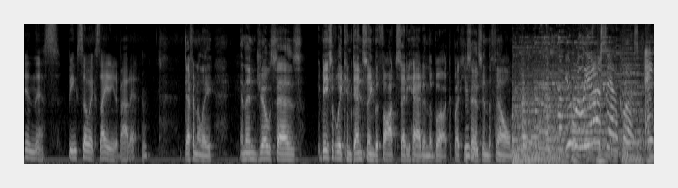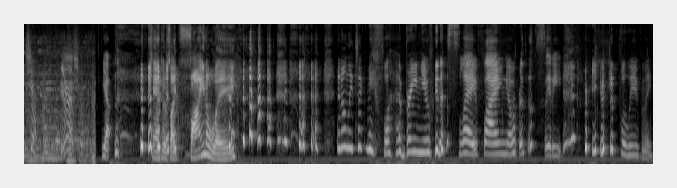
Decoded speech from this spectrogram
in this being so excited about it Definitely. And then Joe says, basically condensing the thoughts that he had in the book, but he mm-hmm. says in the film, You really are Santa Claus, ain't you? Yes. yep Santa's like, "Finally." it only took me fly- bringing you in a sleigh flying over the city for you to believe me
